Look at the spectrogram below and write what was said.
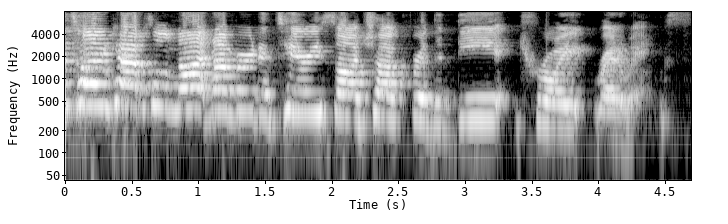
A time capsule not numbered of Terry Sawchuk for the Detroit Red Wings.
